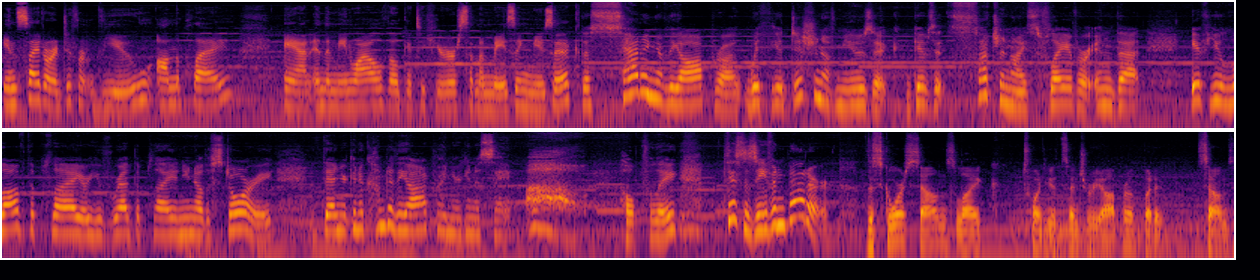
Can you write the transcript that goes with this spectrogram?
insight or a different view on the play. And in the meanwhile, they'll get to hear some amazing music. The setting of the opera, with the addition of music, gives it such a nice flavor in that if you love the play or you've read the play and you know the story, then you're going to come to the opera and you're going to say, oh, hopefully, this is even better. The score sounds like 20th century opera, but it sounds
